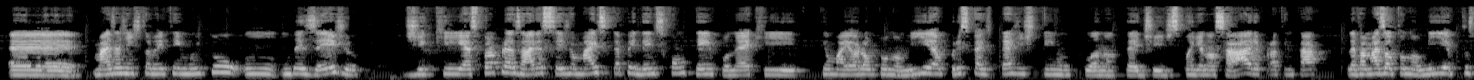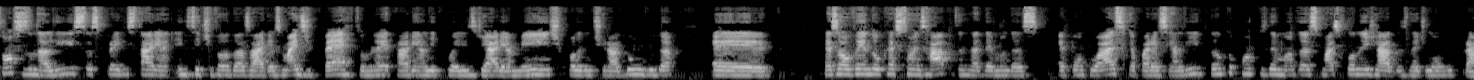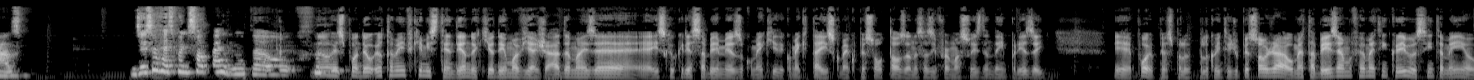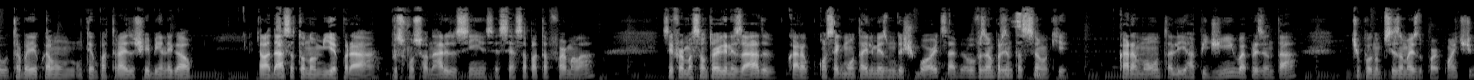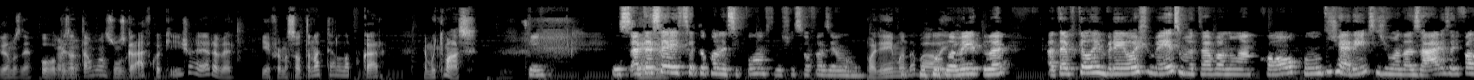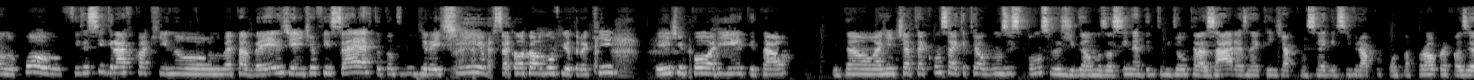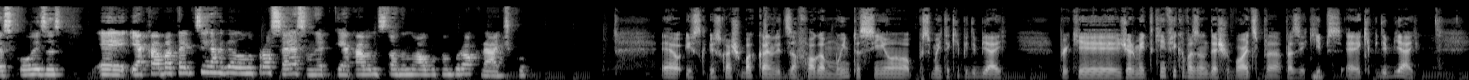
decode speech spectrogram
É, mas a gente também tem muito um, um, desejo de que as próprias áreas sejam mais independentes com o tempo, né? Que tenham maior autonomia. Por isso que até a gente tem um plano até de, de expandir a nossa área para tentar levar mais autonomia para os nossos analistas, para eles estarem incentivando as áreas mais de perto, né? Estarem ali com eles diariamente, podendo tirar dúvida, é, resolvendo questões rápidas, né? Demandas é, pontuais que aparecem ali, tanto quanto as demandas mais planejadas, né? De longo prazo. Não sei se eu respondi sua pergunta. Ou... Não, respondeu. Eu também fiquei me estendendo aqui, eu dei uma viajada, mas é, é isso que eu queria saber mesmo, como é que, como é que tá isso, como é que o pessoal tá usando essas informações dentro da empresa aí. É, pô, pelo, pelo que eu entendi, o pessoal já. O Metabase é uma ferramenta incrível, assim, também. Eu trabalhei com ela um, um tempo atrás, achei bem legal. Ela dá essa autonomia para os funcionários, assim, você acessa a plataforma lá. Se a informação tá organizada, o cara consegue montar ele mesmo um dashboard, sabe? Eu vou fazer uma apresentação aqui. O cara monta ali rapidinho, vai apresentar. Tipo, não precisa mais do PowerPoint, digamos, né? Pô, vou apresentar uhum. uns, uns gráficos aqui e já era, velho. E a informação tá na tela lá pro cara. É muito massa. Sim. Isso, até é... você, você tocou nesse ponto, deixa eu só fazer um. Pode ir, manda um bala. complemento, né? Até porque eu lembrei hoje mesmo, eu estava numa call com um dos gerentes de uma das áreas, ele falando, pô, fiz esse gráfico aqui no, no Metabase, gente, eu fiz certo, tá tudo direitinho, precisa colocar algum filtro aqui, e a gente, pô, orienta e tal. Então, a gente até consegue ter alguns sponsors, digamos assim, né, dentro de outras áreas, né, que já consegue se virar por conta própria, fazer as coisas, é, e acaba até desengargalando o processo, né, porque acaba se tornando algo tão burocrático. É, isso, isso que eu acho bacana, ele desafoga muito, assim, principalmente a equipe de BI. Porque geralmente quem fica fazendo dashboards para as equipes é a equipe de BI.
